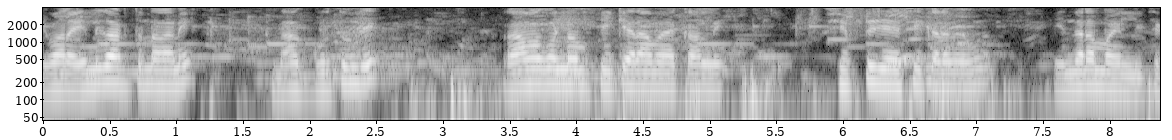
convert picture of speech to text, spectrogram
ఇవాళ ఇల్లు కడుతున్నారని నాకు గుర్తుంది. Ramagundam PK Ramayya colony shift చేసి ఇక్కడ మేము ఇందరమ్మ ఇల్లు ఇచ్చే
